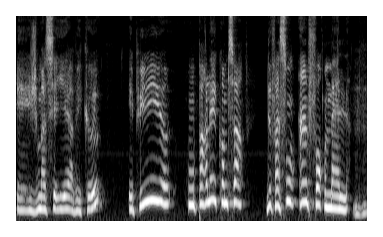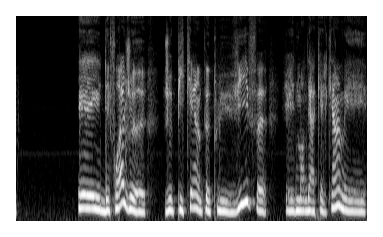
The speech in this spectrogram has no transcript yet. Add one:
et je m'asseyais avec eux. Et puis, euh, on parlait comme ça, de façon informelle. Et des fois, je, je piquais un peu plus vif. J'ai demandé à quelqu'un, mais,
